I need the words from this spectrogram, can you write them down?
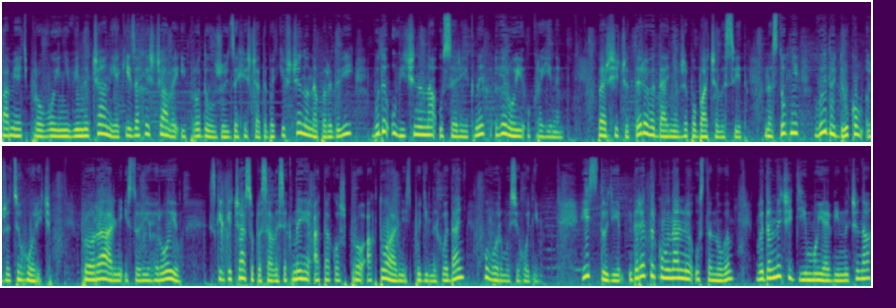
Пам'ять про воїнів вінничан, які захищали і продовжують захищати батьківщину на передовій, буде увічнена у серії книг Герої України. Перші чотири видання вже побачили світ. Наступні вийдуть друком вже цьогоріч. Про реальні історії героїв, скільки часу писалися книги, а також про актуальність подібних видань говоримо сьогодні. Гість студії, директор комунальної установи, видавничий дім Моя Вінничина,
